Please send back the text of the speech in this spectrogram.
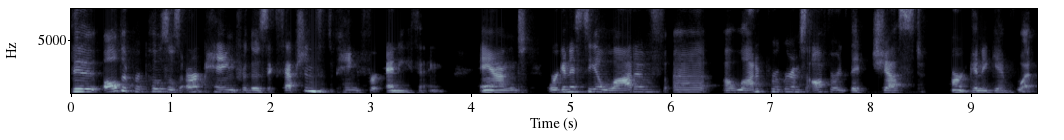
the all the proposals aren't paying for those exceptions. It's paying for anything, and we're going to see a lot of uh, a lot of programs offered that just aren't going to give what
